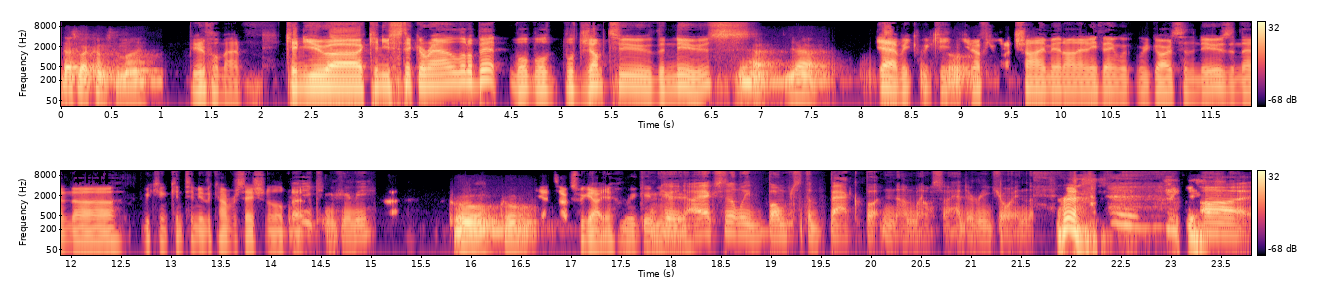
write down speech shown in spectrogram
that's what comes to mind. Beautiful, man. Can you uh can you stick around a little bit? We'll we'll we'll jump to the news. Yeah, yeah. Yeah, we we can you know if you want to chime in on anything with regards to the news, and then uh we can continue the conversation a little bit. Hey, can you hear me? Cool, cool. Yeah, Tux, we got you. We can hear Good. you. I accidentally bumped the back button on my mouse, so I had to rejoin. The... Yeah. Uh,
